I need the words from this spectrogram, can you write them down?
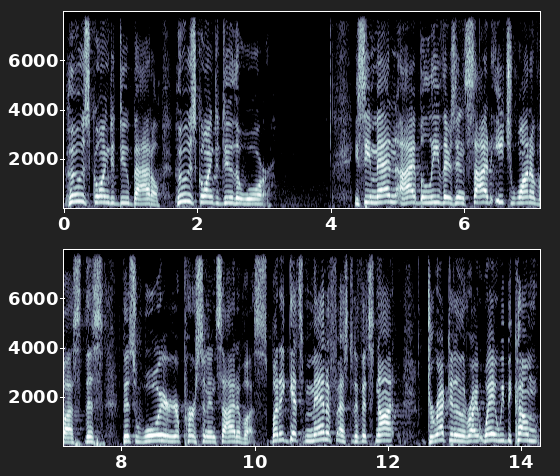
who's going to do battle? Who's going to do the war? You see, men, I believe there's inside each one of us this, this warrior person inside of us. But it gets manifested if it's not directed in the right way. We become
